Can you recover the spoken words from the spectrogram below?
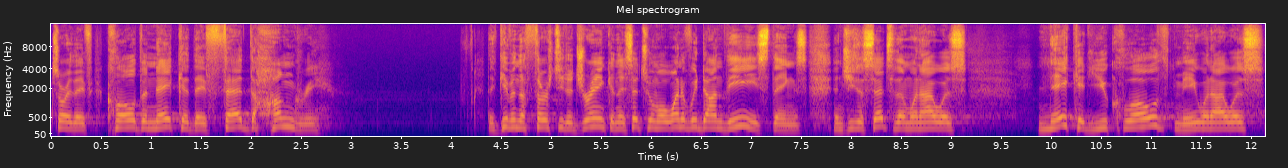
sorry, they've clothed the naked, they've fed the hungry. They'd given the thirsty to drink, and they said to him, Well, when have we done these things? And Jesus said to them, When I was naked, you clothed me. When I was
